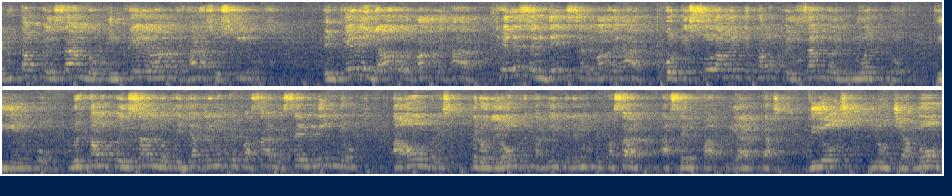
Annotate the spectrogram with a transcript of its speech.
que no están pensando en qué le van a dejar a sus hijos, en qué legado le van a dejar, qué descendencia le van a dejar, porque solamente estamos pensando en nuestro tiempo. No estamos pensando que ya tenemos que pasar de ser niños a hombres, pero de hombres también tenemos que pasar a ser patriarcas. Dios nos llamó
